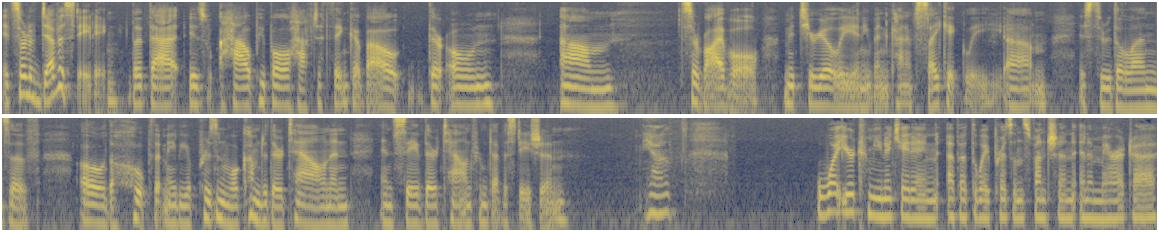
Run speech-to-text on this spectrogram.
it's sort of devastating that that is how people have to think about their own um, survival materially and even kind of psychically um, is through the lens of oh the hope that maybe a prison will come to their town and and save their town from devastation yeah. What you're communicating about the way prisons function in America,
